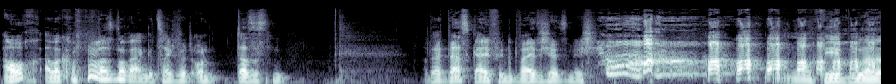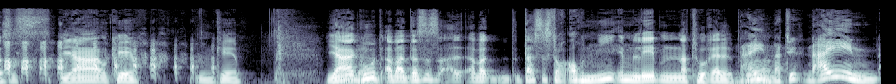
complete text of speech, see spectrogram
auch, aber guck mal, was noch angezeigt wird. Und das ist. Ob er das geil findet, weiß ich jetzt nicht. Okay, Bruder, das ist. Ja, okay. Okay. Ja, Bruder. gut, aber das ist, aber das ist doch auch nie im Leben naturell. Bruder. Nein, natürlich. Nein!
